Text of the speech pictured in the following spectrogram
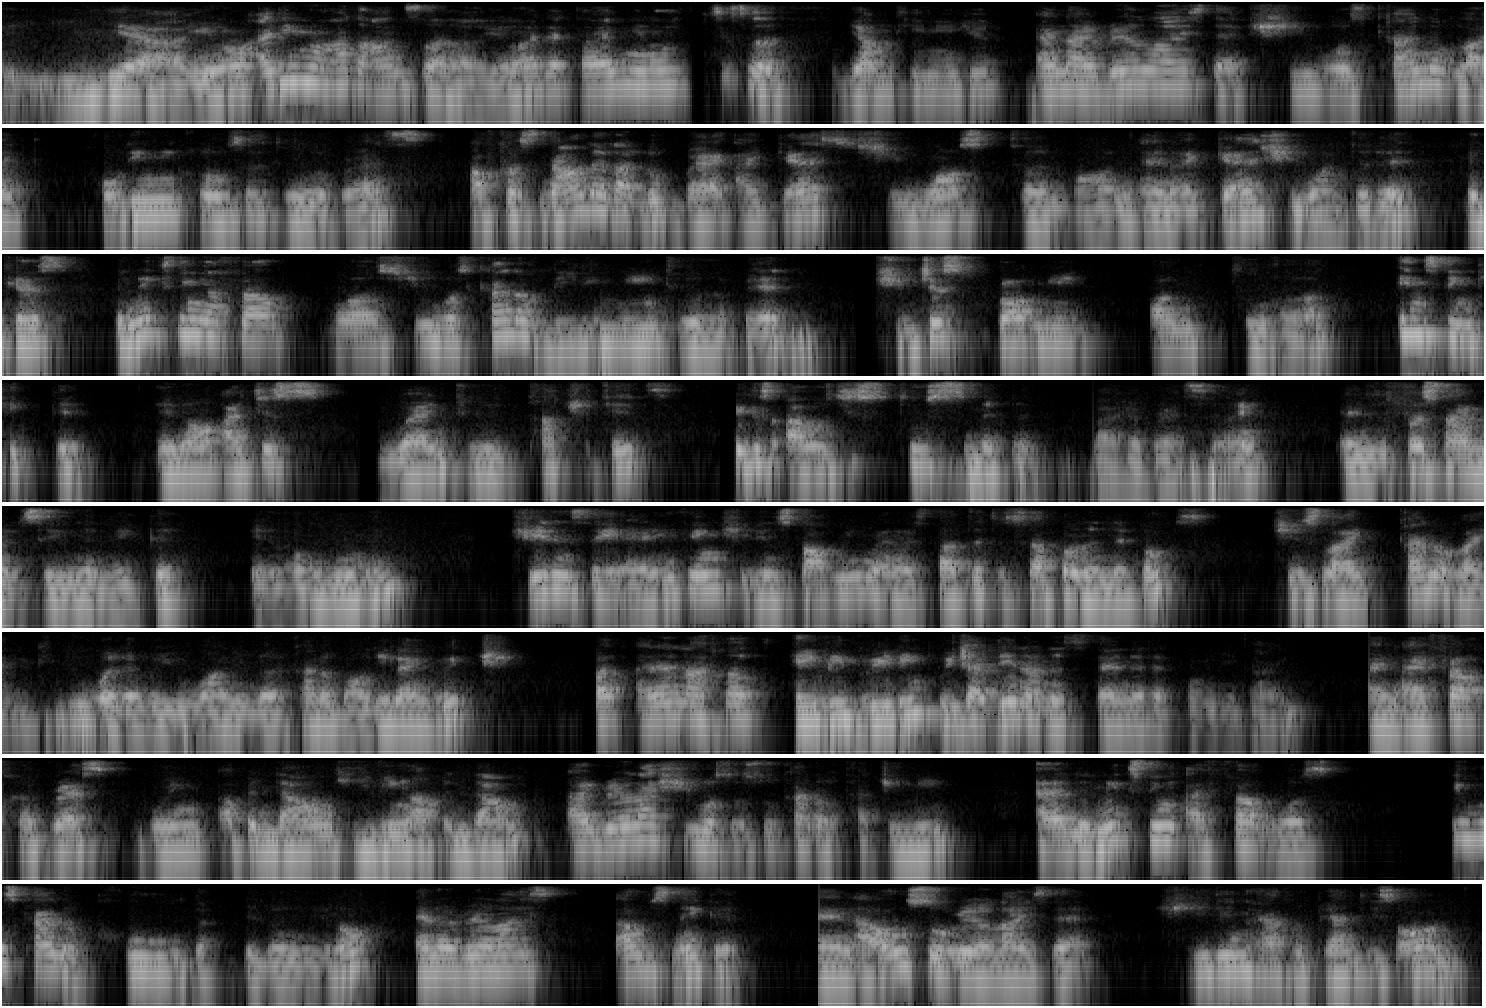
yeah, you know, I didn't know how to answer her, you know, at that time, you know, just a young teenager. And I realized that she was kind of like holding me closer to her breast. Of course, now that I look back, I guess she was turned on and I guess she wanted it because the next thing I felt was she was kind of leading me to her bed. She just brought me on to her. Instinct kicked in. You know, I just went to touch her tits because I was just too smitten by her breasts, right? And the first time I'm seeing a naked, you know, woman. She didn't say anything. She didn't stop me when I started to suck on the nipples. She's like, kind of like, you can do whatever you want, you know, kind of body language. But and then I heard heavy breathing, which I didn't understand at that point in time. And I felt her breast going up and down, heaving up and down. I realized she was also kind of touching me. And the next thing I felt was it was kind of cool below, you know. And I realized I was naked. And I also realized that she didn't have her panties on.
